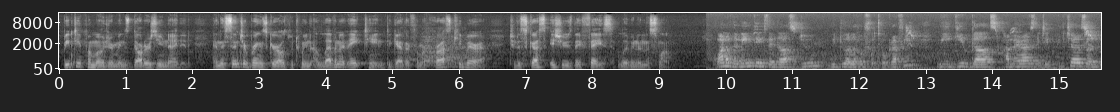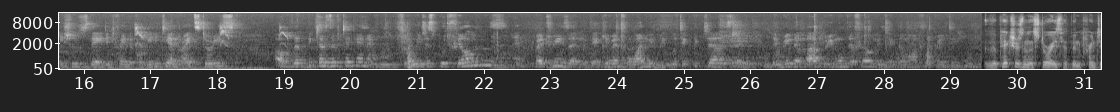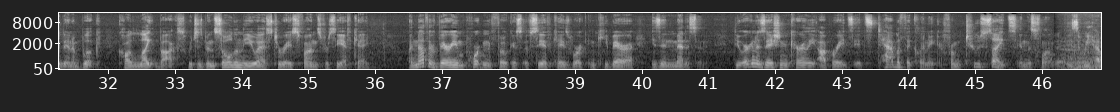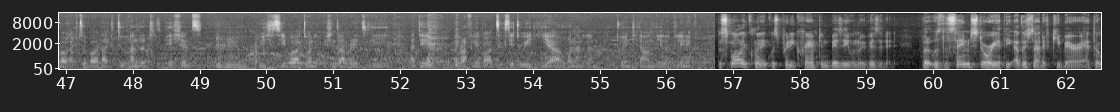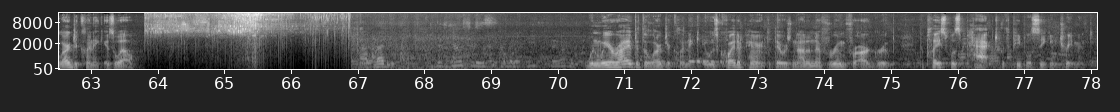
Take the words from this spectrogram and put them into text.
Binti Pamoja means Daughters United, and the center brings girls between 11 and 18 together from across Kibera to discuss issues they face living in the slum. One of the main things the girls do, we do a lot of photography. We give girls cameras, they take pictures on issues they identify in the community and write stories of the pictures they've taken. And mm-hmm. so we just put films mm-hmm. and batteries and they're given for one week, they go take pictures, then they mm-hmm. bring them back, we remove the film and take them out for printing. The pictures and the stories have been printed in a book called Lightbox, which has been sold in the US to raise funds for CFK. Another very important focus of CFK's work in Kibera is in medicine. The organization currently operates its Tabitha Clinic from two sites in the slum. is we have up to about like 200 patients. Mm-hmm. We see about 200 patients averagely a day, roughly about 60 to 80 here, 120 down the other clinic. The smaller clinic was pretty cramped and busy when we visited, but it was the same story at the other side of Kibera at the larger clinic as well. When we arrived at the larger clinic, it was quite apparent that there was not enough room for our group. The place was packed with people seeking treatment.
